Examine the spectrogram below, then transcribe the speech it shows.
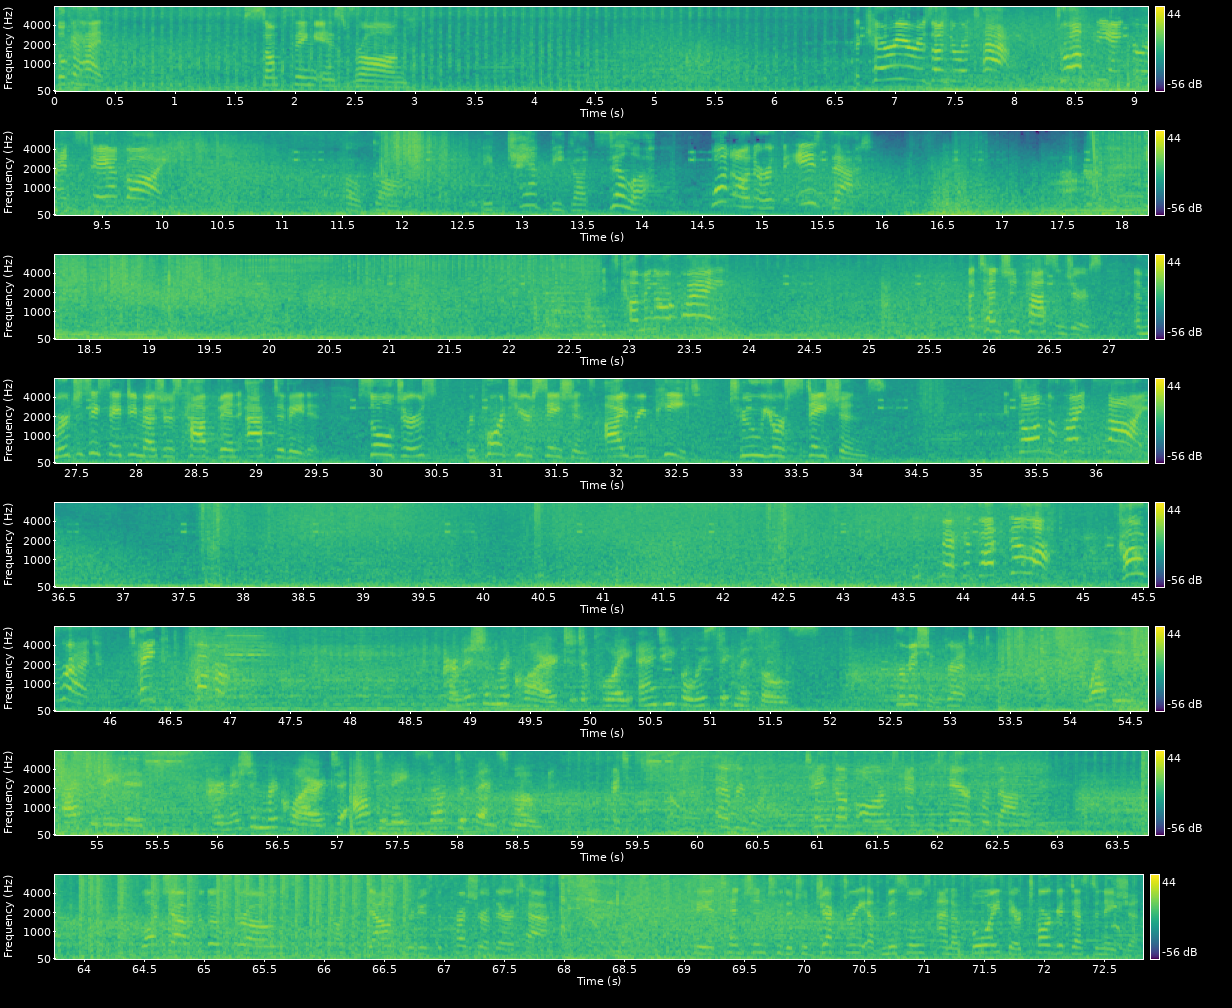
Look ahead. Something is wrong. The carrier is under attack! Drop the anchor and stand by! Oh god. It can't be Godzilla! What on earth is that? It's coming our way! Attention passengers. Emergency safety measures have been activated. Soldiers, report to your stations. I repeat, to your stations. It's on the right side! It's Mechagodzilla! Code Red! Take cover! Permission required to deploy anti-ballistic missiles. Permission granted. Weapons activated. Permission required to activate self-defense mode. Granted. Everyone, take up arms and prepare for battle. Watch out for those drones. Knock them down to reduce the pressure of their attacks. Pay attention to the trajectory of missiles and avoid their target destination.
